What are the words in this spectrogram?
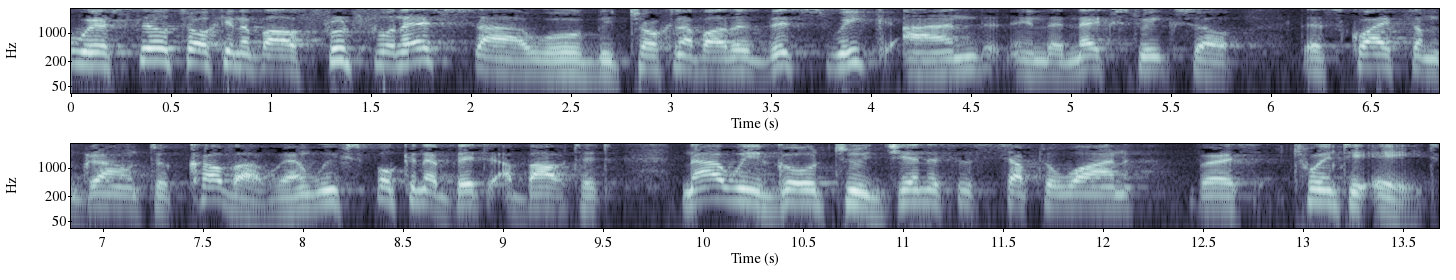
we're still talking about fruitfulness. Uh, we'll be talking about it this week and in the next week. So there's quite some ground to cover. And we've spoken a bit about it. Now we go to Genesis chapter 1, verse 28.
